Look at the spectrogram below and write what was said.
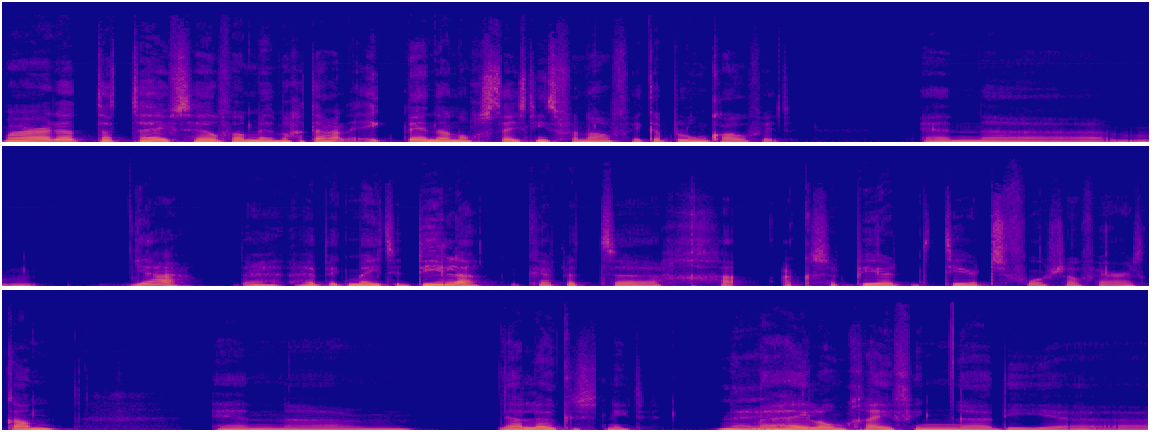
Maar dat, dat heeft heel veel met me gedaan. Ik ben er nog steeds niet vanaf. Ik heb long covid. En uh, ja, daar heb ik mee te dealen. Ik heb het uh, geaccepteerd voor zover het kan. En um, ja, leuk is het niet. Nee. Mijn hele omgeving uh, die, uh,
